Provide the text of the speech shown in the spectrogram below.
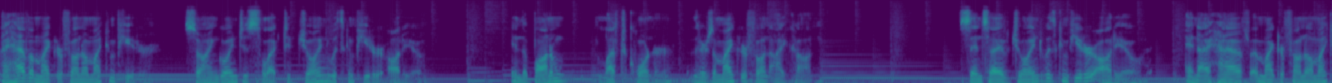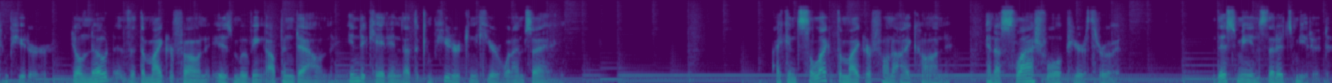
I have a microphone on my computer, so I'm going to select to Join with Computer Audio. In the bottom left corner, there's a microphone icon. Since I have joined with computer audio, and I have a microphone on my computer, you'll note that the microphone is moving up and down, indicating that the computer can hear what I'm saying. I can select the microphone icon, and a slash will appear through it. This means that it's muted.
